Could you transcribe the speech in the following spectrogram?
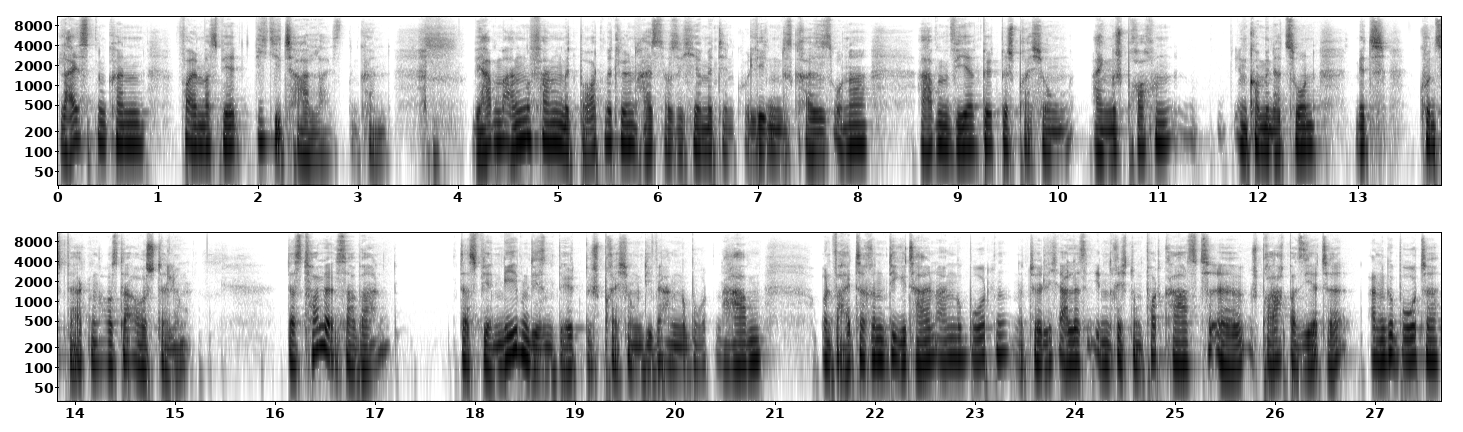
leisten können, vor allem was wir digital leisten können. Wir haben angefangen mit Bordmitteln, heißt also hier mit den Kollegen des Kreises Unna, haben wir Bildbesprechungen eingesprochen in Kombination mit Kunstwerken aus der Ausstellung. Das Tolle ist aber, dass wir neben diesen Bildbesprechungen, die wir angeboten haben, und weiteren digitalen Angeboten, natürlich alles in Richtung Podcast, äh, sprachbasierte Angebote,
